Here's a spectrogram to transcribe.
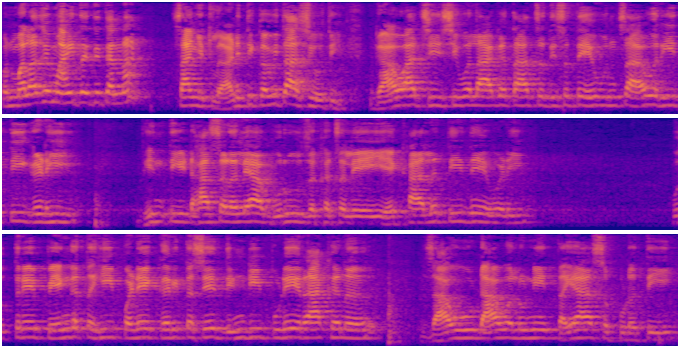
पण मला जे माहीत आहे ते त्यांना सांगितलं. आणि ती कविता अशी होती गावाची शिवलागताच दिसते उंचावरी ती गढी. भिंती ढासळल्या बुरुज खचले एखाल ती देवळी. कुत्रे पेंगतही पडे करीतसे दिंडी पुढे राखन. जाऊ डावलुनी तयास पुढती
